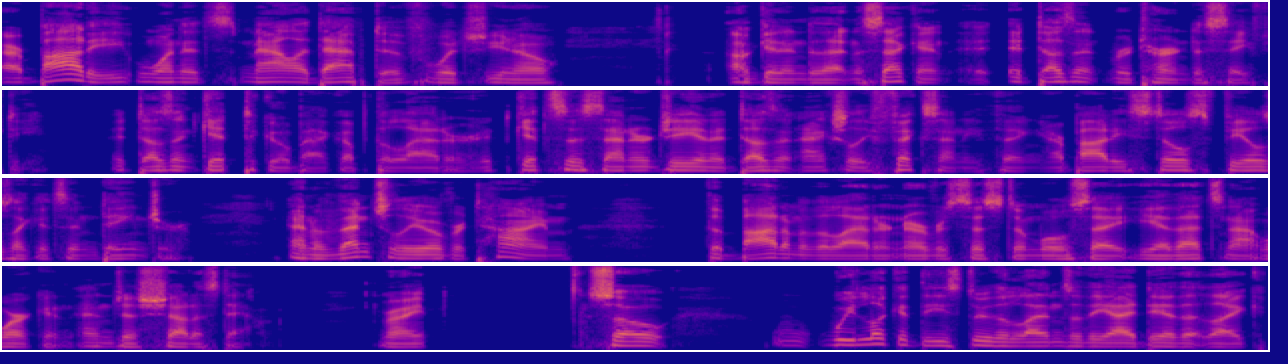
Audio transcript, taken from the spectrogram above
our body, when it's maladaptive, which, you know, I'll get into that in a second, it, it doesn't return to safety. It doesn't get to go back up the ladder. It gets this energy and it doesn't actually fix anything. Our body still feels like it's in danger. And eventually, over time, the bottom of the ladder nervous system will say, yeah, that's not working and just shut us down. Right. So we look at these through the lens of the idea that, like,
